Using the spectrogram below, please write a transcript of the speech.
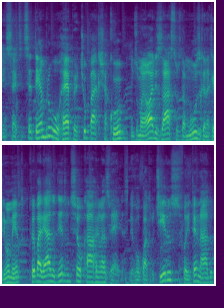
Em 7 de setembro, o rapper Tupac Shakur, um dos maiores astros da música naquele momento, foi baleado dentro do seu carro em Las Vegas. Levou quatro tiros, foi internado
